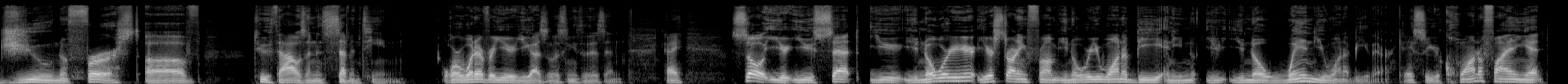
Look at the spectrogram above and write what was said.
june 1st of 2017 or whatever year you guys are listening to this in okay so you you set you you know where you're you're starting from, you know where you want to be, and you you you know when you want to be there. Okay, so you're quantifying it.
